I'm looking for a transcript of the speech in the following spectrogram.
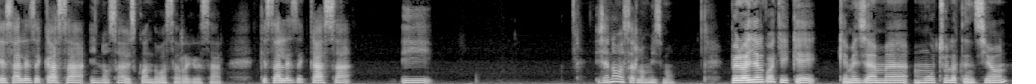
que sales de casa y no sabes cuándo vas a regresar, que sales de casa y, ya no va a ser lo mismo. Pero hay algo aquí que, que me llama mucho la atención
